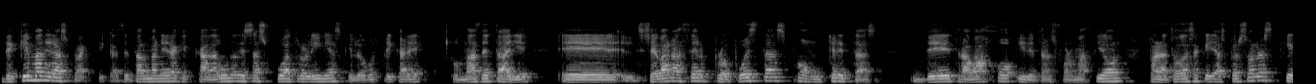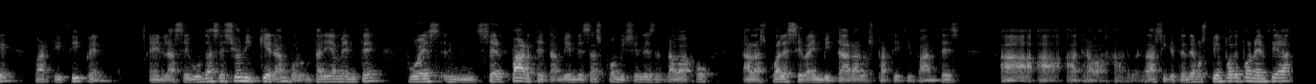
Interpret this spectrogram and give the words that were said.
¿De qué maneras prácticas? De tal manera que cada una de esas cuatro líneas, que luego explicaré con más detalle, eh, se van a hacer propuestas concretas de trabajo y de transformación para todas aquellas personas que participen en la segunda sesión y quieran voluntariamente pues mm, ser parte también de esas comisiones de trabajo a las cuales se va a invitar a los participantes a, trabajar, ¿verdad? Así que tendremos tiempo de ponencia,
